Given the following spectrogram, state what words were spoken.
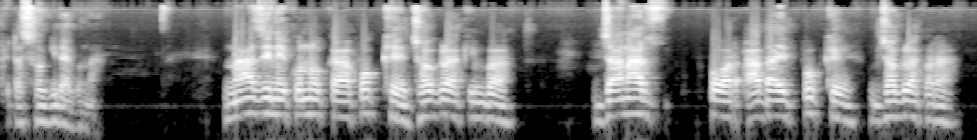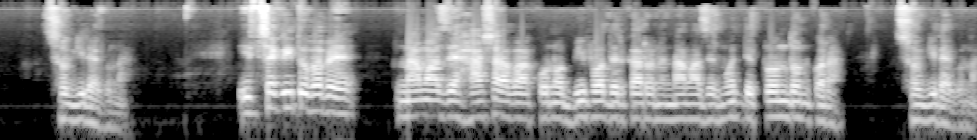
এটা সগিরা গুণা না জেনে কোনো কা পক্ষে ঝগড়া কিংবা জানার পর আদায়ের পক্ষে ঝগড়া করা সগিরা গুণা। ইচ্ছাকৃতভাবে নামাজে হাসা বা কোনো বিপদের কারণে নামাজের মধ্যে ক্রন্দন করা সগিরা গুণা।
